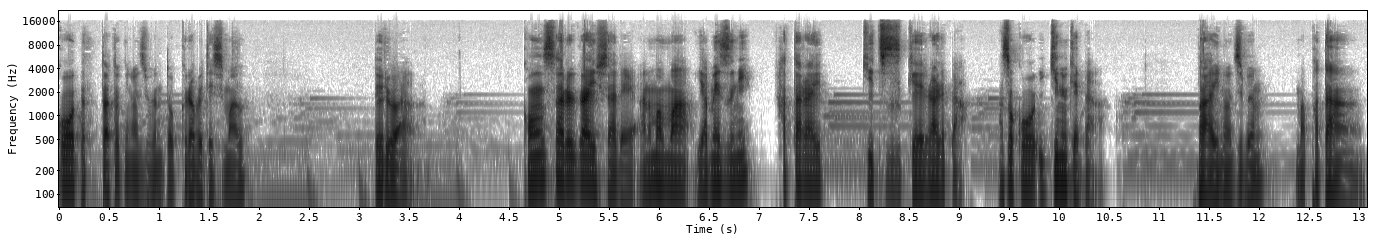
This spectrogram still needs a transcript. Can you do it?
康だった時の自分と比べてしまう。というよりは、コンサル会社であのまま辞めずに働き続けられた、あそこを生き抜けた場合の自分、まあパターン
